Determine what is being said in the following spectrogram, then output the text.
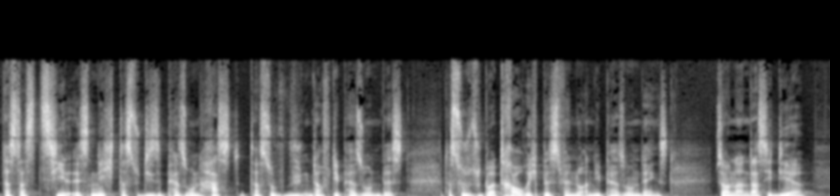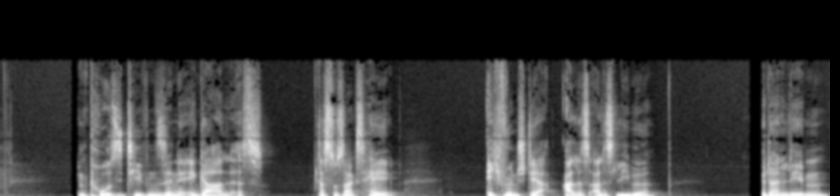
dass das Ziel ist nicht, dass du diese Person hast, dass du wütend auf die Person bist, dass du super traurig bist, wenn du an die Person denkst, sondern dass sie dir im positiven Sinne egal ist. Dass du sagst, hey, ich wünsche dir alles, alles Liebe für dein Leben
